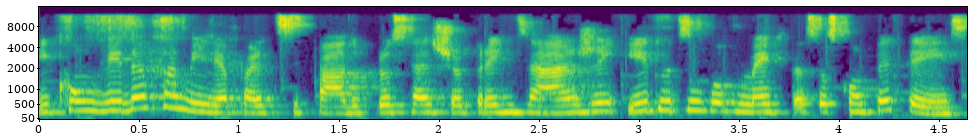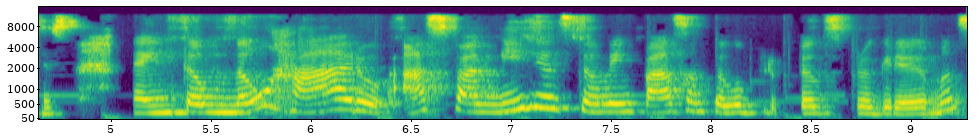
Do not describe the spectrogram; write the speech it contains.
e convida a família a participar do processo de aprendizagem e do desenvolvimento dessas competências. Né? Então, não raro, as famílias também passam pelo, pelos programas,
